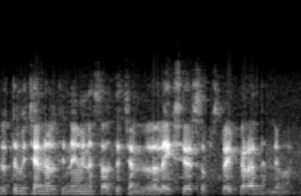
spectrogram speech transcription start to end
जर तुम्ही चॅनलवरती नवीन असाल तर चॅनलला लाईक शेअर सबस्क्राईब करा. धन्यवाद.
